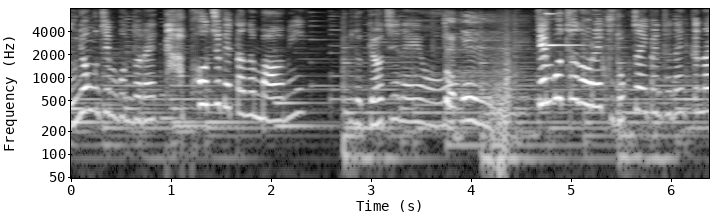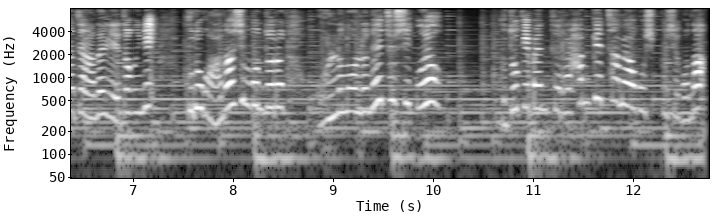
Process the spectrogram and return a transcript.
운영진 분들의 다 퍼주겠다는 마음이 느껴지네요. 겜보 채널의 구독자 이벤트는 끝나지 않을 예정이니 구독 안 하신 분들은 얼른 얼른 해주시고요. 구독 이벤트를 함께 참여하고 싶으시거나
